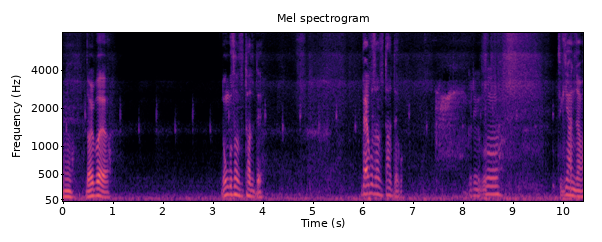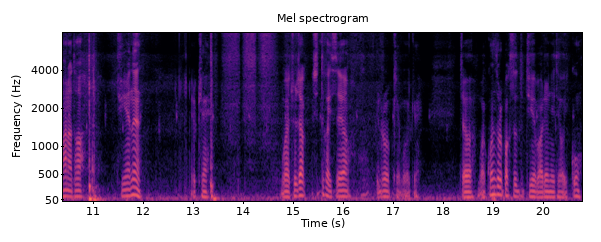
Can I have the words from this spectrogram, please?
음, 넓어요. 농구 선수 타도 돼요. 배구 선수 타도 되고. 그리고 특이한 점 하나 더. 뒤에는 이렇게 뭐야 조작 시트가 있어요. 이렇게 뭐 이렇게 저 뭐야 콘솔 박스도 뒤에 마련이 되어 있고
